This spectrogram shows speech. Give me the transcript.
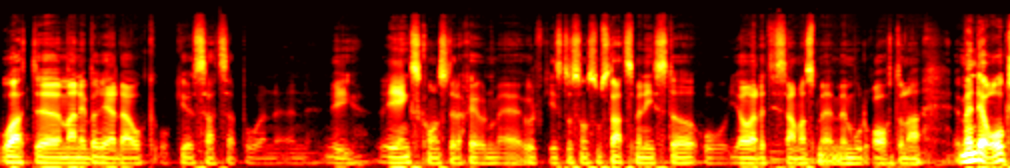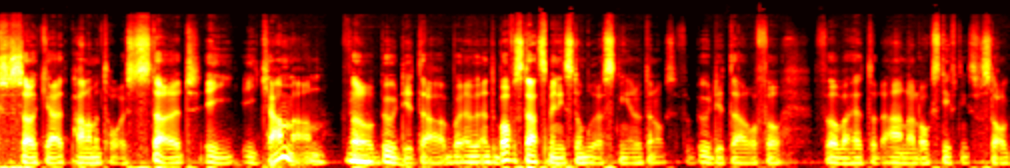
och att eh, man är beredda att och, och satsa på en, en ny regeringskonstellation med Ulf Kristersson som statsminister och göra det tillsammans med, med Moderaterna. Men då också söka ett parlamentariskt stöd i, i kammaren för mm. budgetar, inte bara för statsministeromröstningen utan också för budgetar och för, för vad heter det, andra lagstiftningsförslag.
